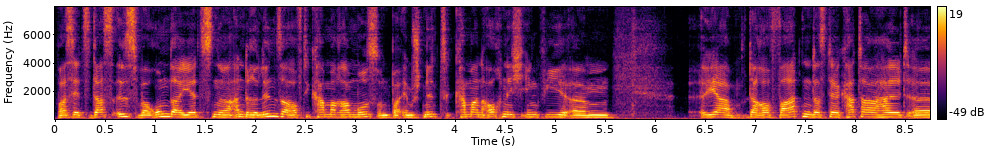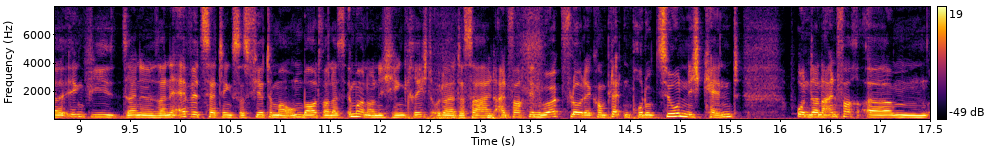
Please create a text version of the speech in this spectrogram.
was jetzt das ist, warum da jetzt eine andere Linse auf die Kamera muss. Und bei, im Schnitt kann man auch nicht irgendwie ähm, ja, darauf warten, dass der Cutter halt äh, irgendwie seine, seine Avid-Settings das vierte Mal umbaut, weil er es immer noch nicht hinkriegt oder dass er halt einfach den Workflow der kompletten Produktion nicht kennt und dann einfach ähm,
